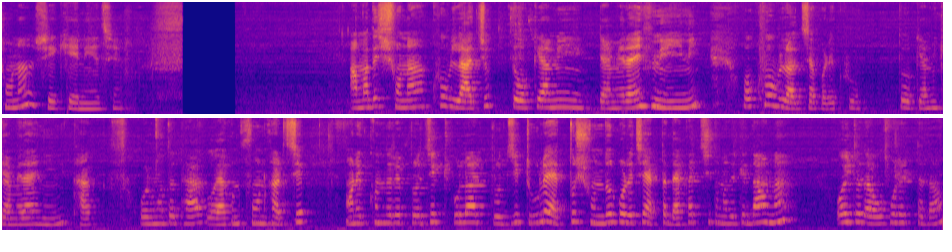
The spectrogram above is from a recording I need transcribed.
সোনা সে খেয়ে নিয়েছে। আমাদের সোনা খুব লাজুক তো ওকে আমি ক্যামেরায় নিইনি। ও খুব লজ্জা করে, খুব। তো ওকে আমি ক্যামেরায় নিইনি। থাক, ওর মতো থাক, ও এখন ফোন ঘাটছে। অনেকক্ষণ ধরে প্রজেক্টগুলো আর প্রজেক্টগুলো এত সুন্দর করেছে, একটা দেখাচ্ছি তোমাদেরকে। দাও না, ওইটা দাও, উপরেরটা দাও।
